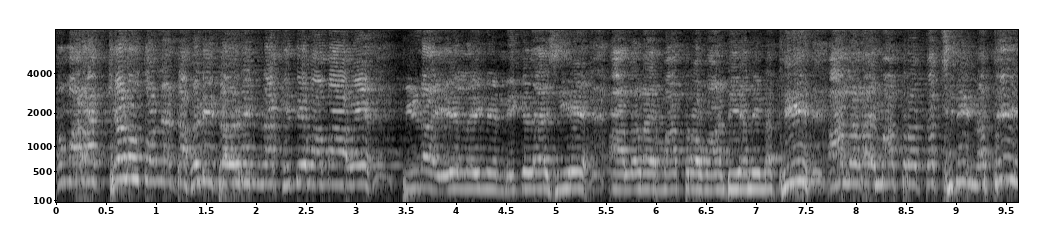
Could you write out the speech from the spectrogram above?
અમારા ખેડૂતોને ડહડી ડહડી નાખી દેવામાં આવે. પીડા એ લઈને નીકળ્યા છીએ. આ લડાઈ માત્ર વાંઢિયાની નથી. આ લડાઈ માત્ર કચ્છની નથી.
